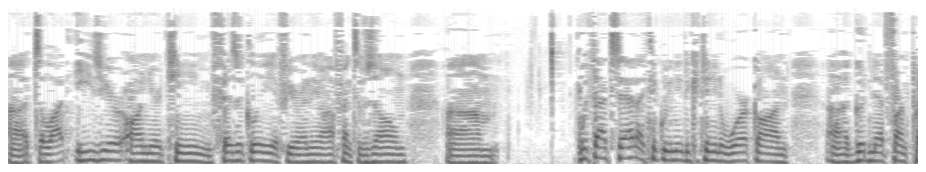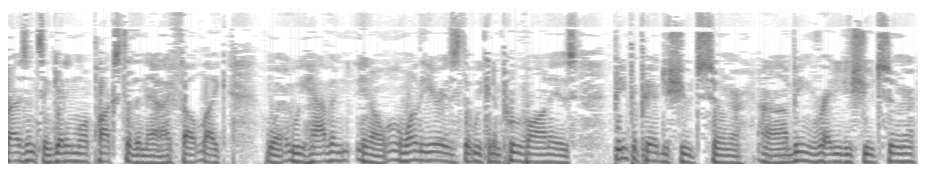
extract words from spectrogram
Uh, it's a lot easier on your team physically if you're in the offensive zone. Um, with that said, I think we need to continue to work on uh, good net front presence and getting more pucks to the net. I felt like we haven't, you know, one of the areas that we can improve on is being prepared to shoot sooner, uh, being ready to shoot sooner,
